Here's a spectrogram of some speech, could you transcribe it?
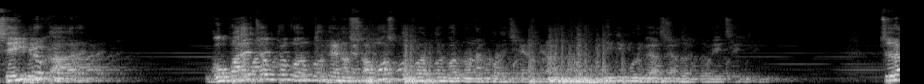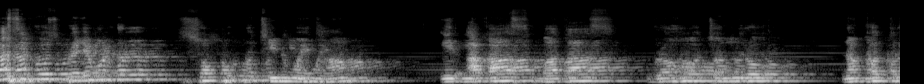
সেই প্রকার গোপাল চন্দ্র গ্রন্থ কেন সমস্ত গ্রন্থ বর্ণনা করেছেন। ইতিপূর্বে আস্বাদন করেছি। চুরাশি কোষ ব্রজমণ্ডল সম্পূর্ণ চিন্ময় ধাম। এর আকাশ, বাতাস, গ্রহ, চন্দ্র, নক্ষত্র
